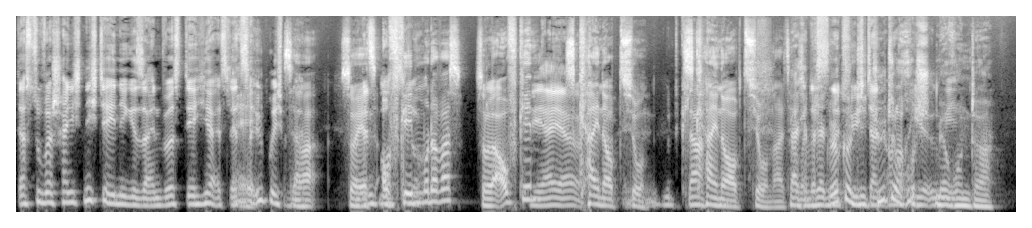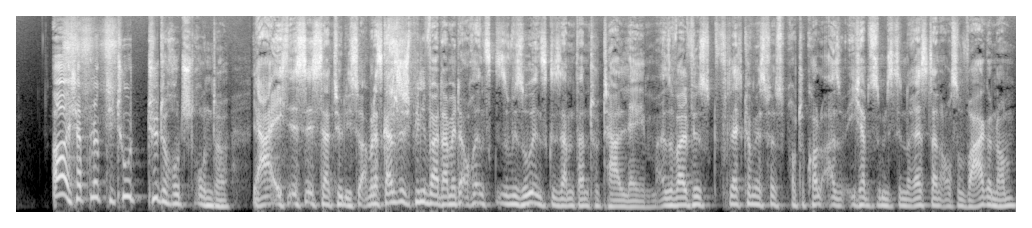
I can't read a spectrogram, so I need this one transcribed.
dass du wahrscheinlich nicht derjenige sein wirst, der hier als letzter Ey, übrig bleibt. mal, soll er jetzt aufgeben oder was? Soll er aufgeben? Ja, ja. Ist keine Option. Gut, klar. Ist keine Option, Alter. Vielleicht Aber habe ich ja das Glück und die Tüte rutscht mir irgendwie- runter. Oh, ich habe Glück, die Tüte rutscht runter. Ja, ich, es ist natürlich so. Aber das ganze Spiel war damit auch ins, sowieso insgesamt dann total lame. Also, weil fürs, vielleicht können wir es fürs Protokoll, also ich habe zumindest den Rest dann auch so wahrgenommen.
